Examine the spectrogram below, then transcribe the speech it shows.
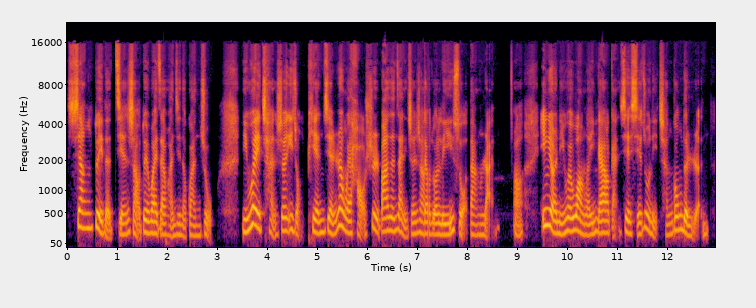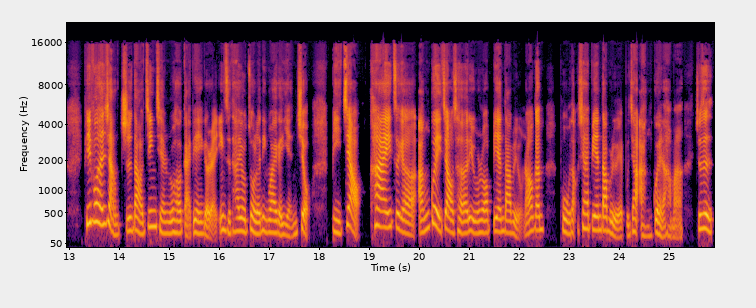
相对的减少对外在环境的关注，你会产生一种偏见，认为好事发生在你身上叫做理所当然啊，因而你会忘了应该要感谢协助你成功的人。皮肤很想知道金钱如何改变一个人，因此他又做了另外一个研究，比较开这个昂贵轿车，例如说 B N W，然后跟普通现在 B N W 也不叫昂贵了好吗？就是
